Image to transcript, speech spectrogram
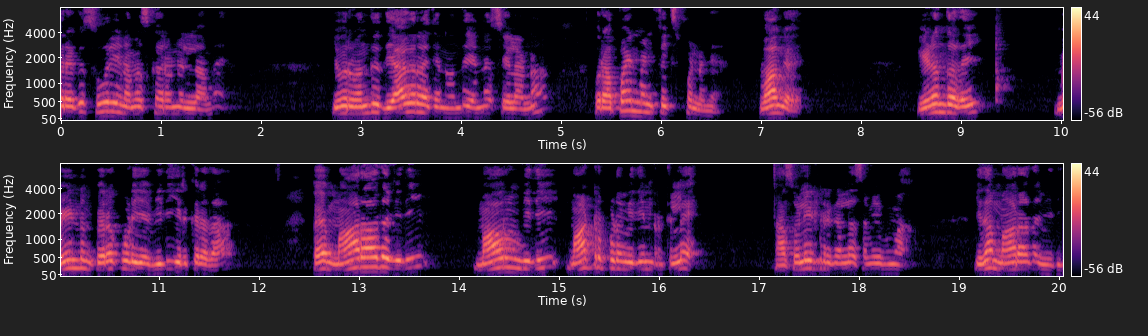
பிறகு சூரிய நமஸ்காரம்னு இல்லாமல் இவர் வந்து தியாகராஜன் வந்து என்ன செய்யலாம்னா ஒரு அப்பாயின்மெண்ட் ஃபிக்ஸ் பண்ணுங்க. வாங்க. இழந்ததை மீண்டும் பெறக்கூடிய விதி இருக்கிறதா? இப்போ மாறாத விதி மாறும் விதி மாற்றப்படும் விதின்னு இருக்குல்ல? நான் சொல்லிட்டு இருக்கேன்ல சமீபமாக இதான் மாறாத விதி.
